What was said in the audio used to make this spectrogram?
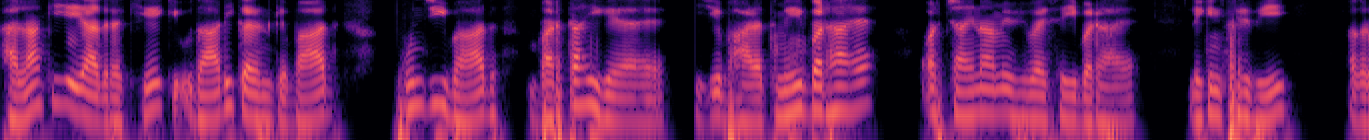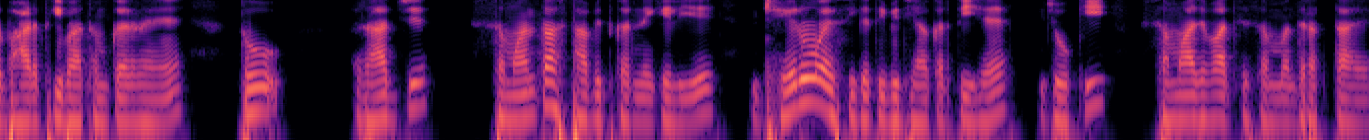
हालाँकि ये याद रखिए कि उदारीकरण के बाद पूंजीवाद बढ़ता ही गया है। ये भारत में ही बढ़ा है और चाइना में भी वैसे ही बढ़ा है। लेकिन फिर भी अगर भारत की बात हम कर रहे हैं तो राज्य समानता स्थापित करने के लिए ढेरों ऐसी गतिविधियाँ करती है जो कि समाजवाद से संबंध रखता है।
